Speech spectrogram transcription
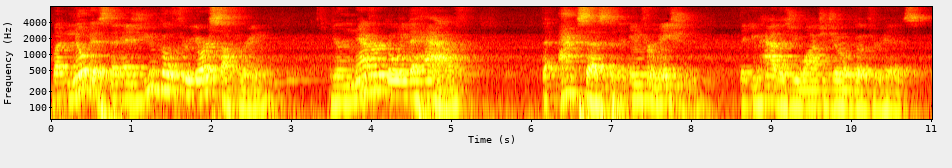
But notice that as you go through your suffering, you're never going to have the access to the information that you have as you watch Job go through his.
